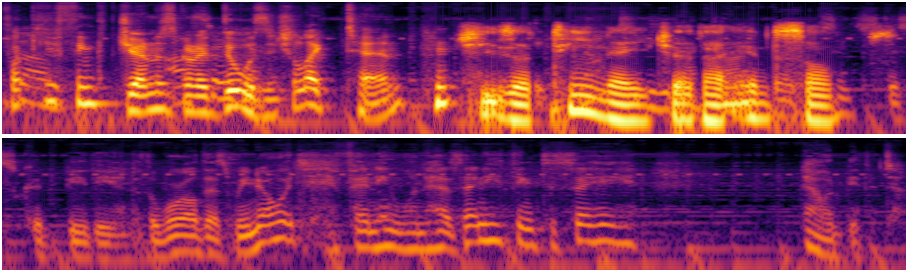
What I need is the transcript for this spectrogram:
Fuck you think Jenna's gonna do? Isn't she like 10? She's a teenager that insults. This could be the end of the world as we know it. If anyone has anything to say, now would be the time.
